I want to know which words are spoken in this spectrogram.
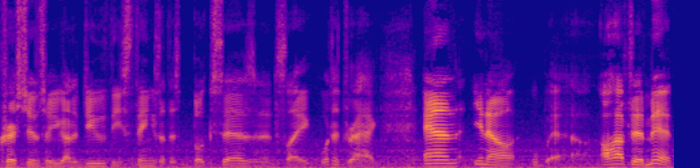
Christian, so you got to do these things that this book says, and it's like, what a drag. And, you know, uh, I'll have to admit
